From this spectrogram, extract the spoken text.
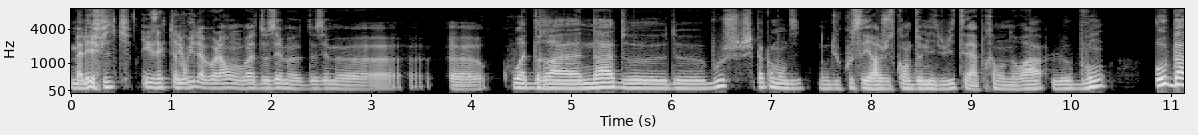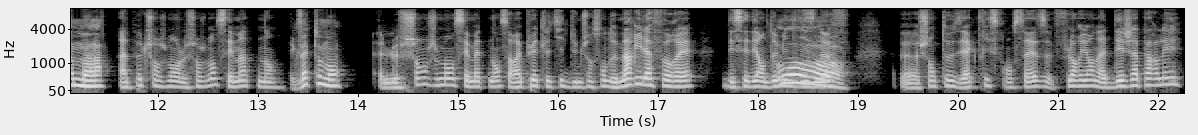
maléfique. Et Exactement. oui, là voilà, on voit deuxième, deuxième euh, euh, quadrana de, de Bush, je sais pas comment on dit. Donc du coup, ça ira jusqu'en 2008 et après, on aura le bon Obama. Un peu de changement. Le changement, c'est maintenant. Exactement. Le changement, c'est maintenant. Ça aurait pu être le titre d'une chanson de Marie Laforêt, décédée en 2019. Oh euh, chanteuse et actrice française. Florian en a déjà parlé?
